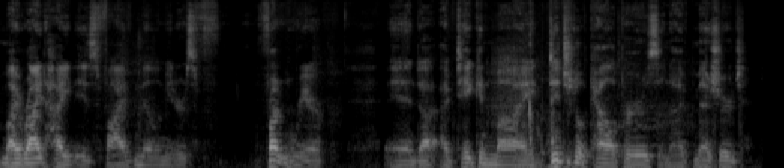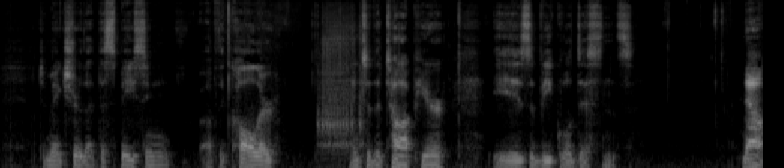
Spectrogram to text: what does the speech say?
my ride height is five millimeters front and rear. And uh, I've taken my digital calipers and I've measured to make sure that the spacing of the collar into the top here is of equal distance. Now,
